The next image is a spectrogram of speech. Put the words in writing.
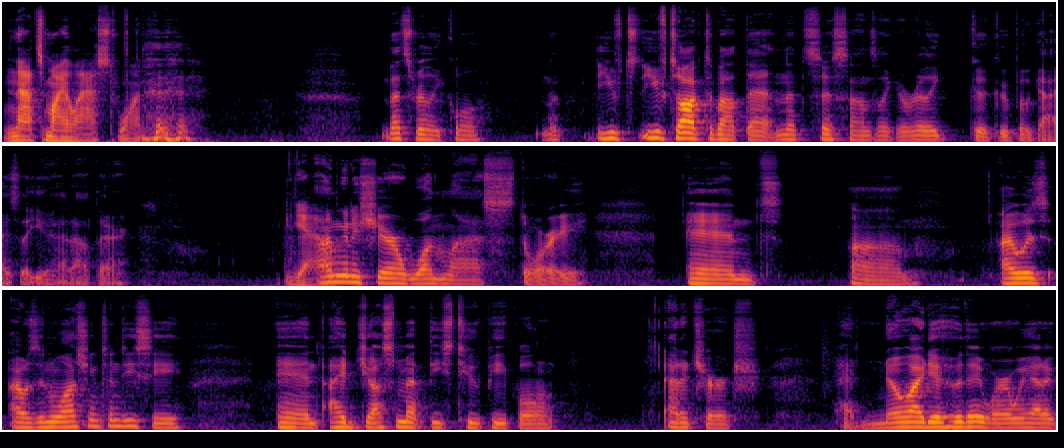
And that's my last one. that's really cool. You've you've talked about that, and that just sounds like a really good group of guys that you had out there. Yeah. I'm going to share one last story. And um, I was I was in Washington D.C. and I just met these two people at a church. Had no idea who they were. We had a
